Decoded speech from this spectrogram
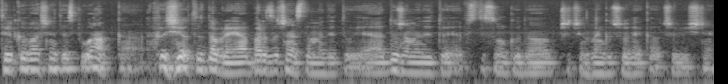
tylko właśnie to jest pułapka. Chodzi o to, dobre, ja bardzo często medytuję, ja dużo medytuję w stosunku do przeciętnego człowieka oczywiście.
